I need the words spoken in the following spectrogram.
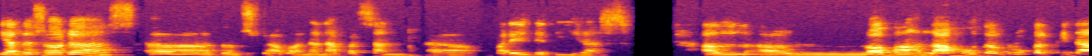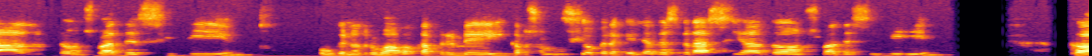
I aleshores, eh, doncs clar, van anar passant eh, un parell de dies. L'home, l'amo del ruc, al final doncs, va decidir com que no trobava cap remei, cap solució per aquella desgràcia, doncs va decidir que,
